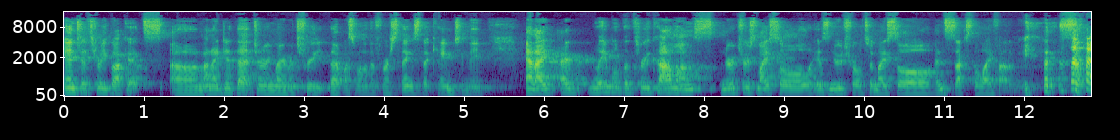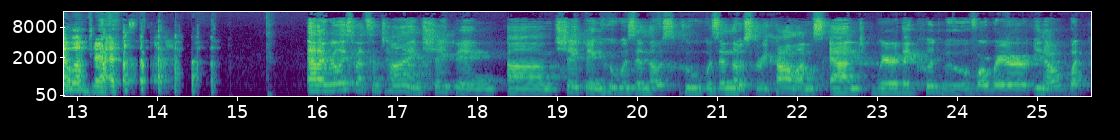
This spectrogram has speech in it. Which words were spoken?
into three buckets. Um, and I did that during my retreat. That was one of the first things that came to me. And I, I labeled the three columns nurtures my soul, is neutral to my soul, and sucks the life out of me. so, I love that. and I really spent some time shaping um, shaping who was in those who was in those three columns and where they could move or where you know what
